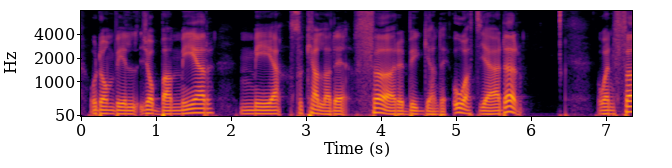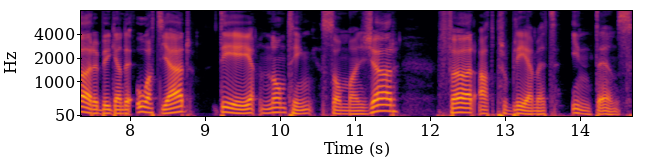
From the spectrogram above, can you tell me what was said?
Och de vill jobba mer med så kallade förebyggande åtgärder. Och en förebyggande åtgärd det är någonting som man gör för att problemet inte ens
